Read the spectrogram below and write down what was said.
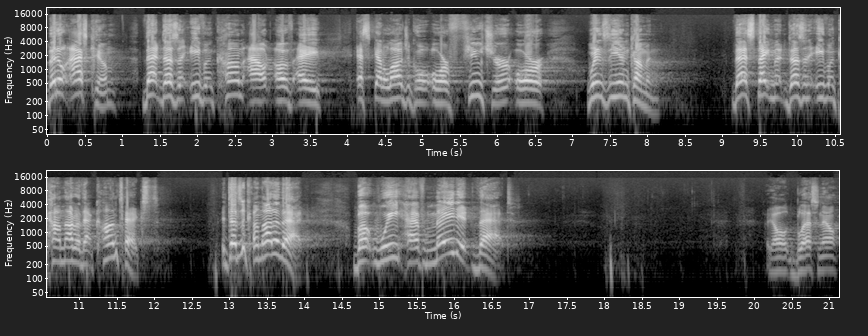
they don't ask him, that doesn't even come out of a eschatological or future or when's the end coming? That statement doesn't even come out of that context. It doesn't come out of that. But we have made it that. Are y'all blessed now?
